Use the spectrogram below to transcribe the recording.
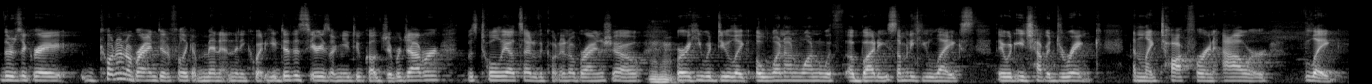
there's a great Conan O'Brien did it for like a minute and then he quit. He did this series on YouTube called Jibber Jabber. It was totally outside of the Conan O'Brien show, where he would do like a one-on-one with a buddy, somebody he likes. They would each have a drink and like talk for an hour, like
